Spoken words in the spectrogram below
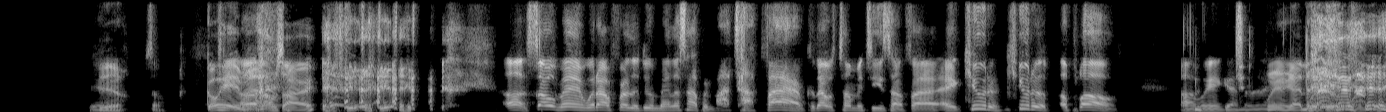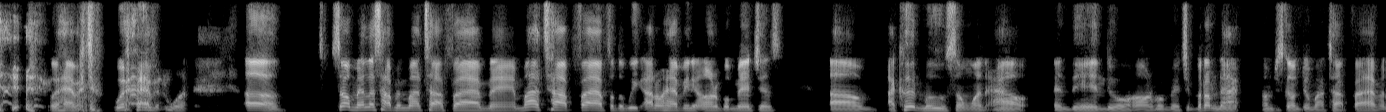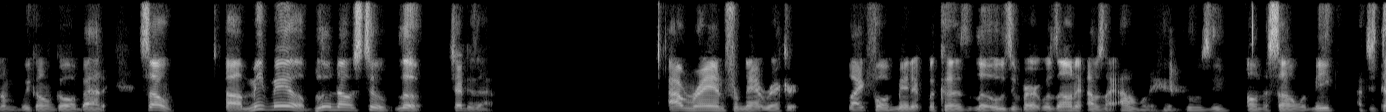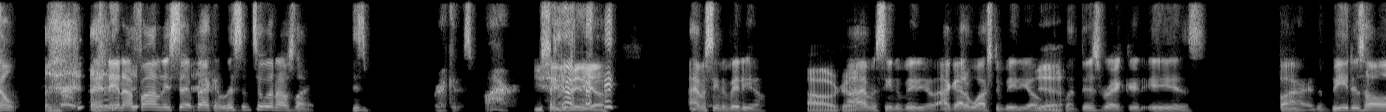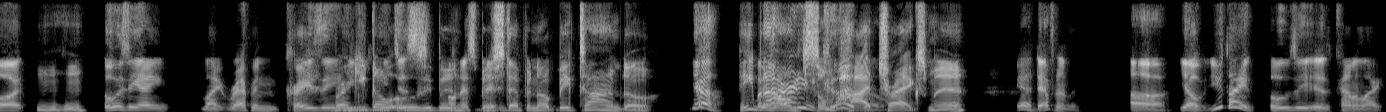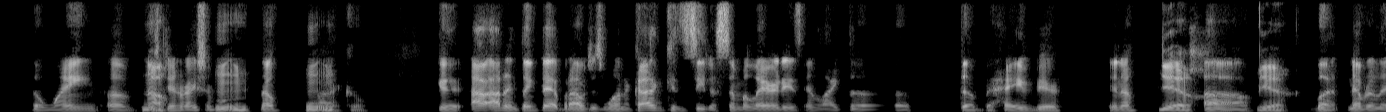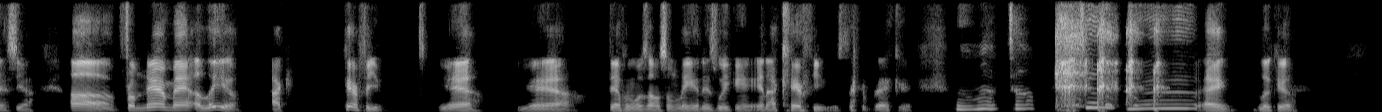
Yeah. So, Go ahead, man. Uh, I'm sorry. uh, so man, without further ado, man, let's hop in my top five because that was Tommy T's top five. Hey, cue the applause. Uh, we ain't got none of that. we ain't got that. we're having we're having one. Uh, so man, let's hop in my top five, man. My top five for the week. I don't have any honorable mentions. Um, I could move someone out and then do an honorable mention, but I'm not. I'm just gonna do my top five, and I'm, we're gonna go about it. So, uh, Meek Mill, Blue Notes too. Look, check this out. I ran from that record like for a minute because Lil Uzi Vert was on it. I was like, I don't want to hear Uzi on the song with me. I just don't. And then I finally sat back and listened to it. And I was like, this record is fire. you see the video? I haven't seen the video. Oh, okay. I haven't seen the video. I got to watch the video. Yeah. But this record is fire. The beat is hard. mm-hmm. Uzi ain't like rapping crazy. Bro, He- you know Uzi been, been stepping up big time, though. Yeah. He been on some could, hot though. tracks, man. Yeah, definitely. Uh, yo, you think Uzi is kind of like the Wayne of No. this generation? Mm-mm. No? Mm-mm. All right, cool. Good. I, I didn't think that, but I was just wondering. 'cause I could see the similarities in like the, the the behavior, you know. Yeah, Uh, yeah. but nevertheless, yeah. Uh, from there, man, Aaliyah, I care for you. Yeah, yeah. Definitely was on some Leah this weekend, and I care for you. It's that record. Talk to you. hey, look here.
